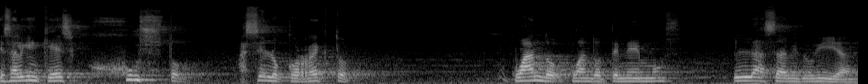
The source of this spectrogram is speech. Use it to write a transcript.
Es alguien que es justo, hace lo correcto. ¿Cuándo? Cuando tenemos la sabiduría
